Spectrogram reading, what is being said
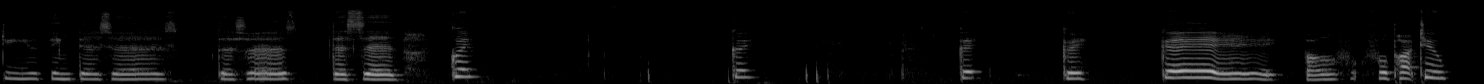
Do you think this is, this is, this is great? Great. Great. Great. Great. Follow for part two.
